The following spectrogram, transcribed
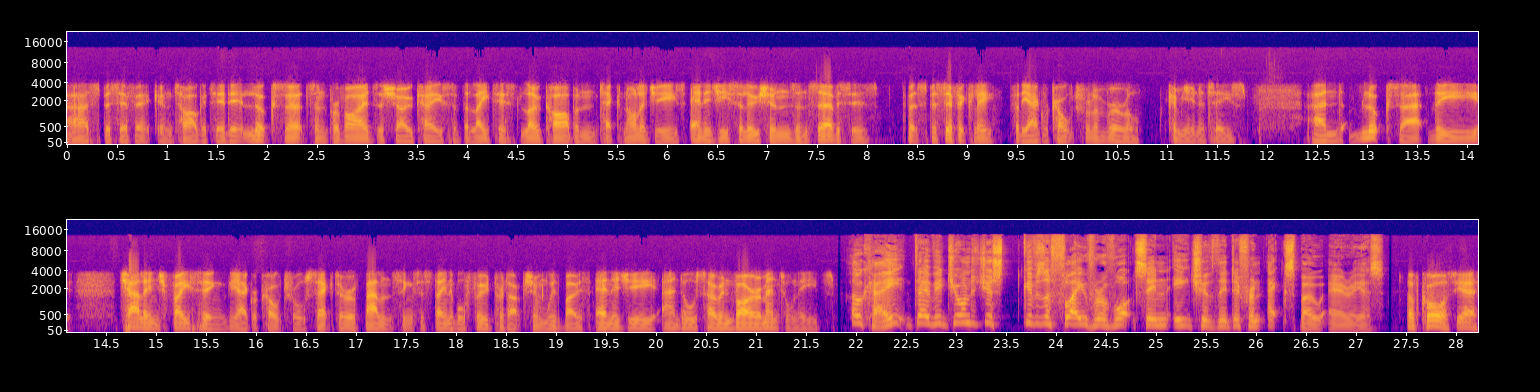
uh, specific and targeted. It looks at and provides a showcase of the latest low carbon technologies, energy solutions, and services, but specifically for the agricultural and rural communities and looks at the challenge facing the agricultural sector of balancing sustainable food production with both energy and also environmental needs. Okay, David, do you want to just give us a flavour of what's in each of the different expo areas? Of course, yes.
